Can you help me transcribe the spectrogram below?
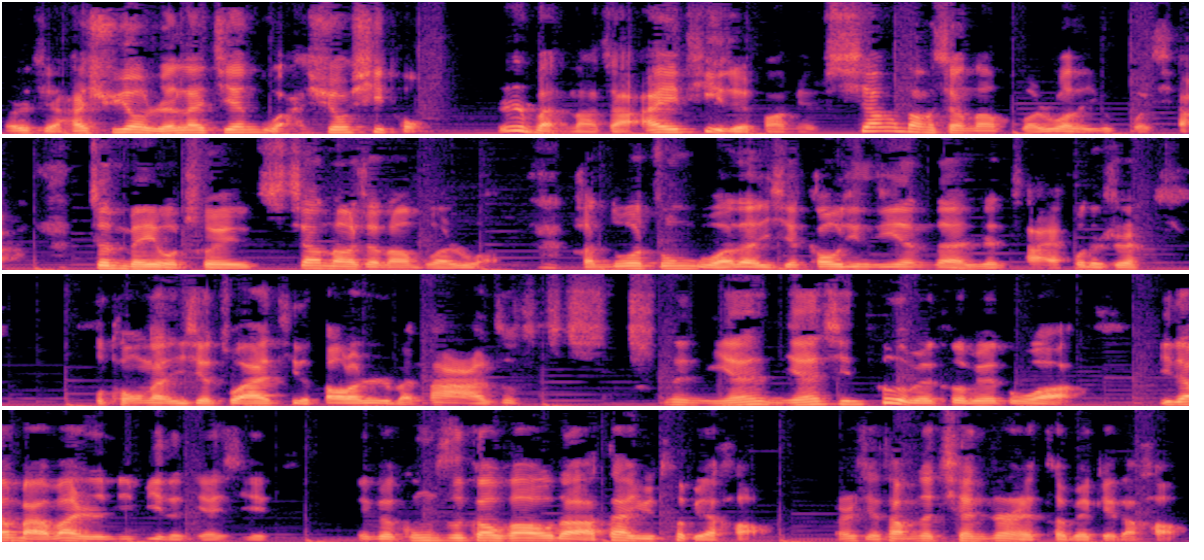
而且还需要人来监管，还需要系统。日本呢，在 IT 这方面相当相当薄弱的一个国家，真没有吹，相当相当薄弱。很多中国的一些高精尖的人才，或者是普通的一些做 IT 的，到了日本，那这那年年薪特别特别多，一两百万人民币的年薪，那个工资高高的，待遇特别好，而且他们的签证也特别给的好。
